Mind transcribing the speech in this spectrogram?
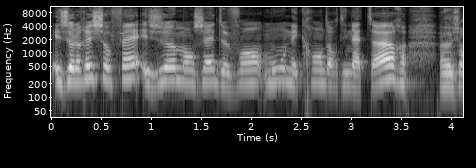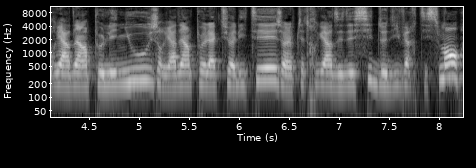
et je le réchauffais et je mangeais devant mon écran d'ordinateur. Euh, je regardais un peu les news, je regardais un peu l'actualité, j'allais peut-être regarder des sites de divertissement,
